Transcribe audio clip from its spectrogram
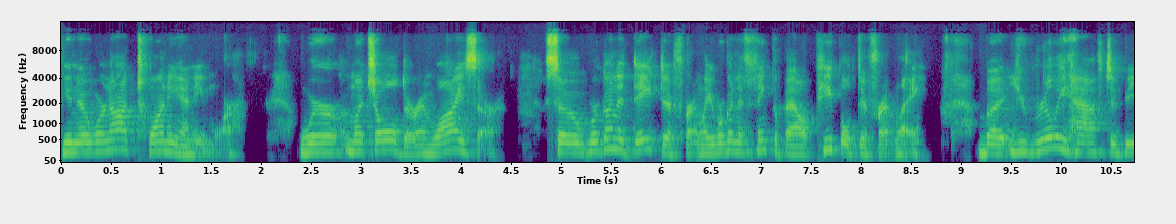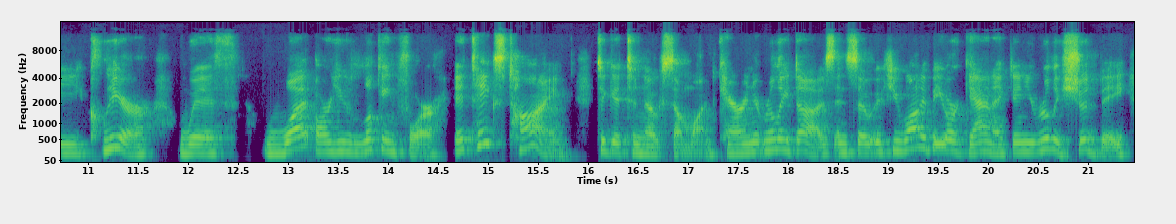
you know we're not 20 anymore we're much older and wiser so we're going to date differently we're going to think about people differently but you really have to be clear with what are you looking for? It takes time to get to know someone, Karen. It really does. And so, if you want to be organic, and you really should be,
